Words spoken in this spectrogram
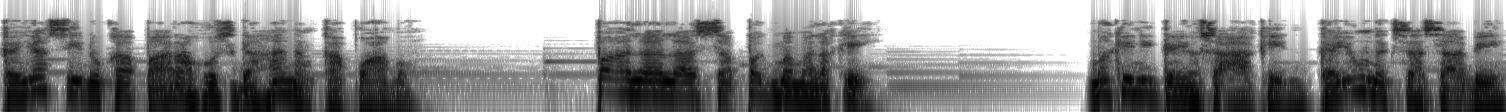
Kaya sino ka para husgahan ang kapwa mo? Paalala sa pagmamalaki. Makinig kayo sa akin, kayong nagsasabi,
